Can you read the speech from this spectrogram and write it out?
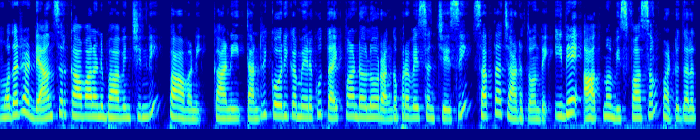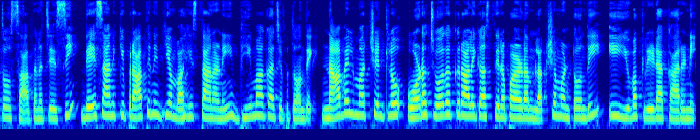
మొదట డాన్సర్ కావాలని భావించింది పావని. కానీ తండ్రి కోరిక మేరకు తైక్వాండోలో రంగప్రవేశం చేసి సత్తా చాటుతోంది. ఇదే ఆత్మవిశ్వాసం పట్టుదలతో సాధన చేసి దేశానికి ప్రాతినిధ్యం వహిస్తానని ధీమాగా చెబుతోంది. నావెల్ మర్చెంట్లో ఓడ చోదకురాలిగా స్థిరపడడం లక్ష్యమంటోంది ఈ యువ క్రీడాకారిణి.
